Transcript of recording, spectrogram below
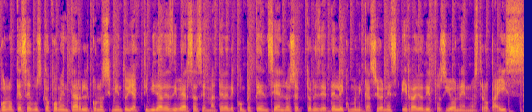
con lo que se busca fomentar el conocimiento y actividades diversas en materia de competencia en los sectores de telecomunicaciones y radiodifusión en nuestro país.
